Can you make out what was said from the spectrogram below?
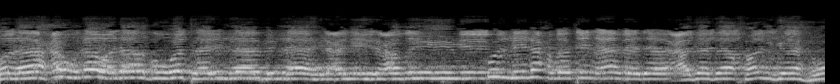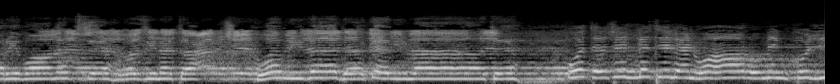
ولا حول ولا قوة إلا بالله العلي العظيم كل لحظة أبدا عدد خلقه ورضا نفسه وزنة عرشه ومداد كلماته. وتجلت الأنوار من كل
